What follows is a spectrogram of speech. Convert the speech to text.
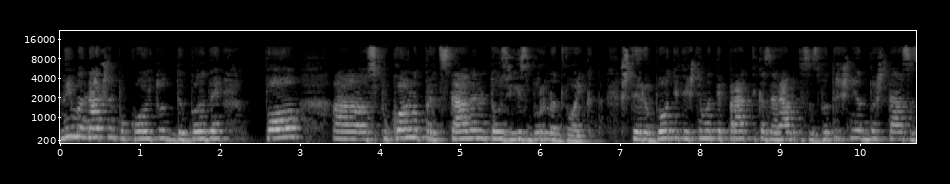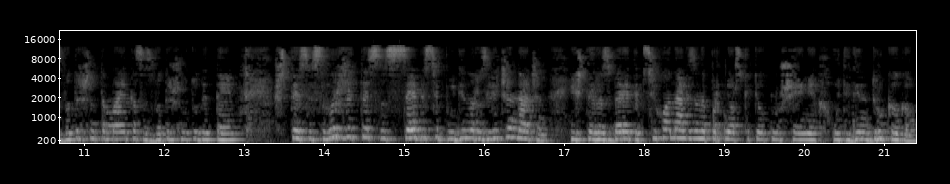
но има начин по който да бъде по-спокойно представен този избор на двойката ще работите и ще имате практика за работа с вътрешният баща, с вътрешната майка, с вътрешното дете. Ще се свържете с себе си по един различен начин и ще разберете психоанализа на партньорските отношения от един друг ъгъл.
